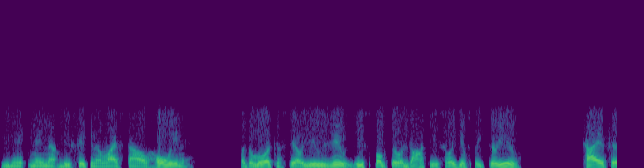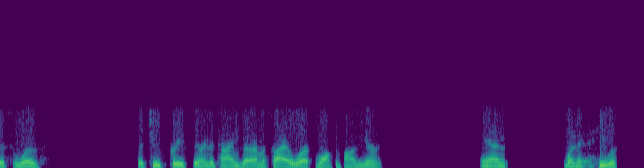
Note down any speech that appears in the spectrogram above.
You may, may not be seeking a lifestyle of holiness, but the Lord can still use you. He spoke through a donkey, so He can speak through you. Caiaphas was the chief priest during the times that our Messiah walked upon the earth. And when he was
